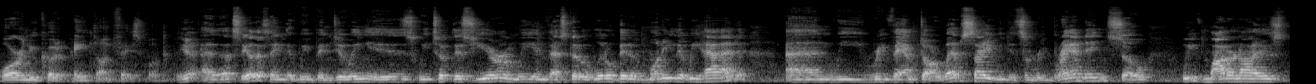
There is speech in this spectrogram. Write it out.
or a New Coat of Paint on Facebook. yeah, and that's the other thing that we've been doing is we took this year and we invested a little bit of money that we had, and we revamped our website. We did some rebranding, so we've modernized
